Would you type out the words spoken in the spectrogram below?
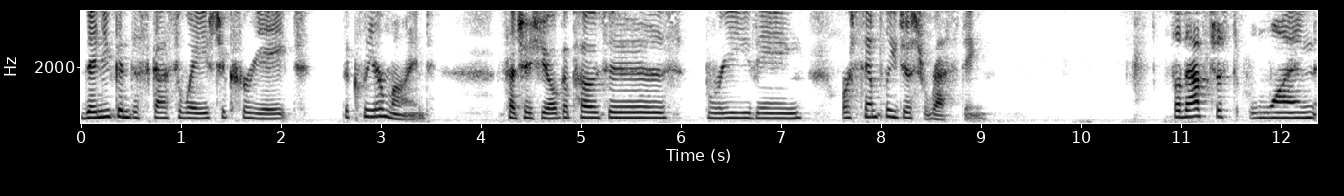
Then you can discuss ways to create the clear mind, such as yoga poses, breathing, or simply just resting. So that's just one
